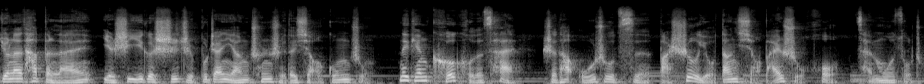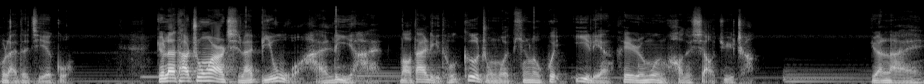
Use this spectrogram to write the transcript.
原来她本来也是一个十指不沾阳春水的小公主，那天可口的菜。是他无数次把舍友当小白鼠后才摸索出来的结果。原来他中二起来比我还厉害，脑袋里头各种我听了会一脸黑人问号的小剧场。原来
